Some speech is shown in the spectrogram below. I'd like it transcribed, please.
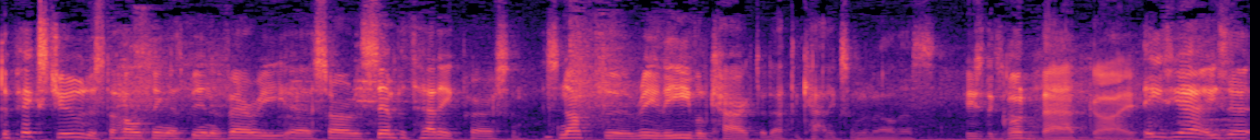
depicts Judas, the whole thing, as being a very uh, sort of sympathetic person. It's not the real evil character that the catechism and all this. He's the good bad guy. He's yeah. He's a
